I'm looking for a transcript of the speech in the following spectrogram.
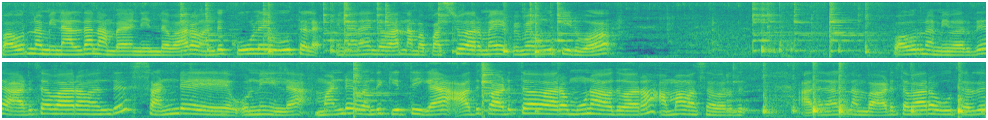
பௌர்ணமி நாள் தான் நம்ம இந்த வாரம் வந்து கூழே ஊற்றலை இல்லைன்னா இந்த வாரம் நம்ம ஃபஸ்ட்டு வாரமே எப்பயுமே ஊற்றிடுவோம் பௌர்ணமி வருது. அடுத்த வாரம் வந்து சண்டே ஒன்றும் இல்லை. மண்டே வந்து கிருத்திகை. அதுக்கு அடுத்த வாரம் மூணாவது வாரம் அமாவாசை வருது. அதனால் நம்ம அடுத்த வாரம் ஊற்றுறது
